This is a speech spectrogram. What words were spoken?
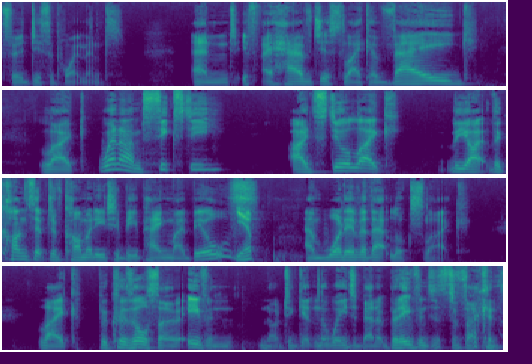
for disappointment. And if I have just like a vague, like when I'm 60, I'd still like the uh, the concept of comedy to be paying my bills. Yep. And whatever that looks like. Like because also even not to get in the weeds about it, but even just to fucking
